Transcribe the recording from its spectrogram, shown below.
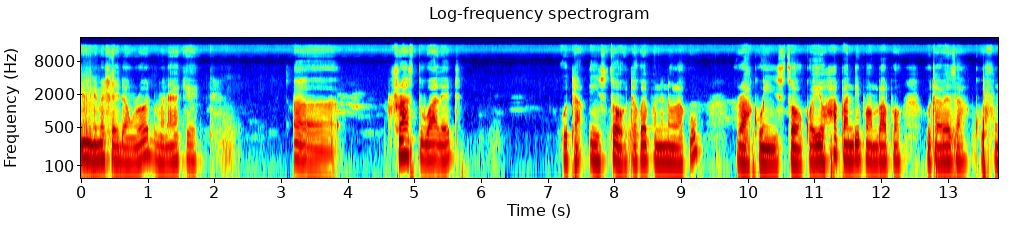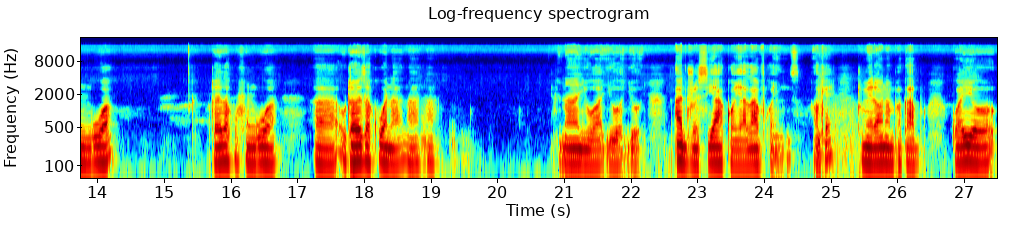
Mimi nimesha download, maana yake uh, Trust Wallet uta install, utakuwepo neno la ku la kuinstall. Kwa hiyo hapa ndipo ambapo utaweza kufungua utaweza kufungua uh, utaweza kuwa na na, na, na your, your, your address yako ya love coins. Okay, tumeelewana mpaka hapo. Kwa hiyo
